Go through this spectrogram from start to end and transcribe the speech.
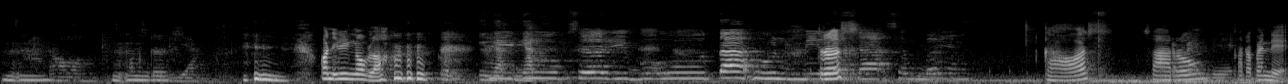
Heeh. Rong. Heeh, terus. Iya. Kon ini ngobrol. Ingat-ingat Hidup seribu tahun bila Terus? tak sembayang. Kaos, sarung, kata pendek.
